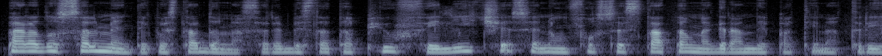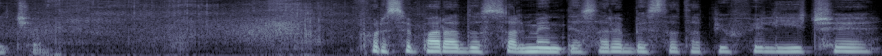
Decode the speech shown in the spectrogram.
Paradossalmente questa donna sarebbe stata più felice se non fosse stata una grande pattinatrice. Forse paradossalmente sarebbe stata più felice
